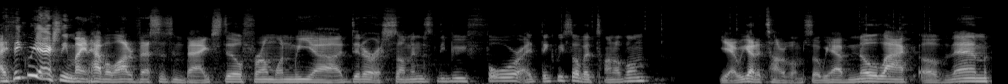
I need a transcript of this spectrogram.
I think we actually might have a lot of Vesas in bags still from when we uh, did our summons before. I think we still have a ton of them. Yeah, we got a ton of them, so we have no lack of them.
